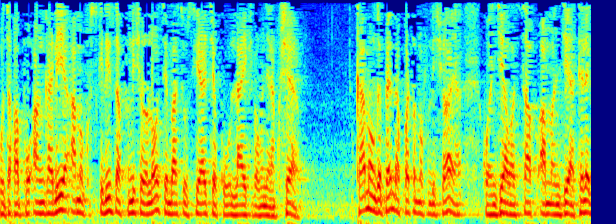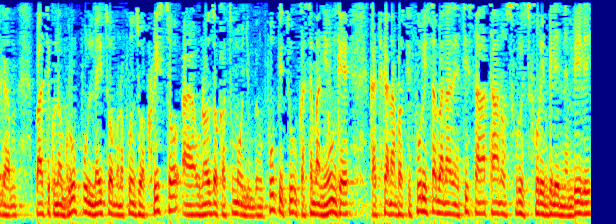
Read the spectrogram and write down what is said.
Utakapoangalia ama kusikiliza fundisho lolote basi usiache kulike pamoja na kushare kama ungependa kupata mafundisho haya kwa njia ya whatsapp ama njia ya telegram basi kuna grupu linaitwa mwanafunzi wa kristo uh, unaweza ukatuma ujumbe mfupi tu ukasema niunge katika namba 7895242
